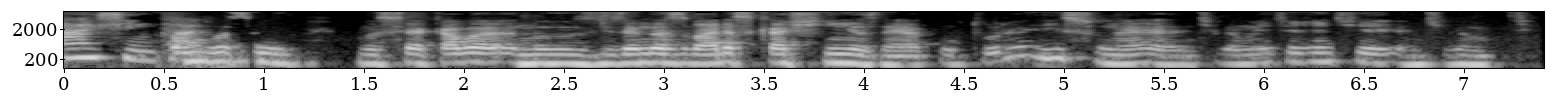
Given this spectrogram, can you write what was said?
Ah, sim, claro. Como você você acaba nos dizendo as várias caixinhas, né? A cultura é isso, né? Antigamente a gente, antigamente,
